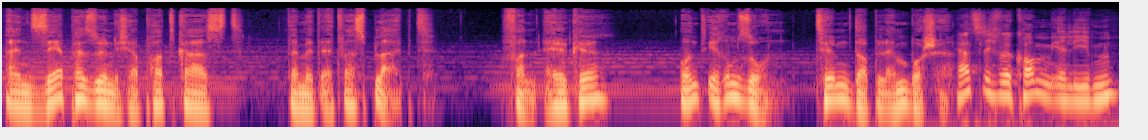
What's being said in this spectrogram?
Ein sehr persönlicher Podcast, damit etwas bleibt. Von Elke und ihrem Sohn, Tim Doppel M. Busche. Herzlich willkommen, ihr Lieben,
